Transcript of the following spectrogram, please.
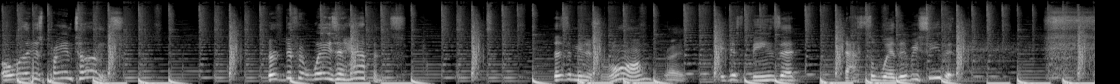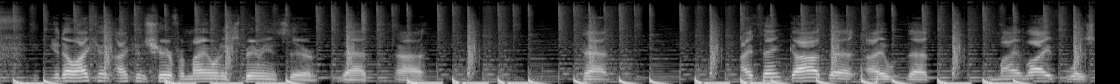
or whether they just pray in tongues. There are different ways it happens. Doesn't mean it's wrong. Right. It just means that that's the way they receive it. You know, I can I can share from my own experience there that uh, that I thank God that I that my life was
